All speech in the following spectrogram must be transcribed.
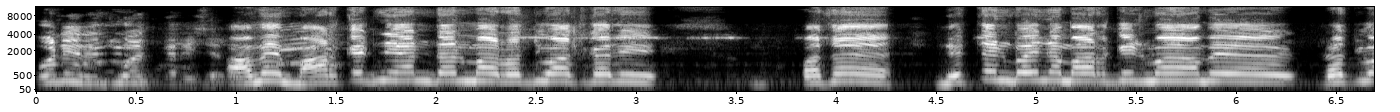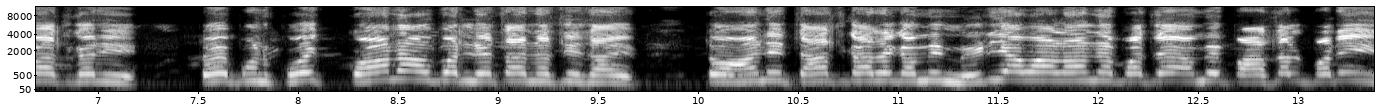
કોને રજૂઆત કરી છે? અમે માર્કેટની અંદરમાં રજૂઆત કરી. પછી નીતિનભાઈને માર્કેટમાં અમે રજૂઆત કરી તો પણ કોઈ કોના ઉપર લેતા નથી સાહેબ. તો આની તાત્કાલિક અમે મીડિયાવાળાને પછી અમે પાછળ પડી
